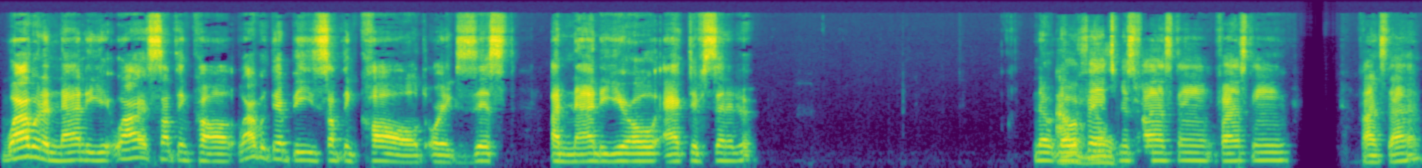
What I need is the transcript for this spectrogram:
why would a 90 year why is something called why would there be something called or exist a 90 year old active senator? No, no offense, Miss Feinstein, Feinstein, Feinstein,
